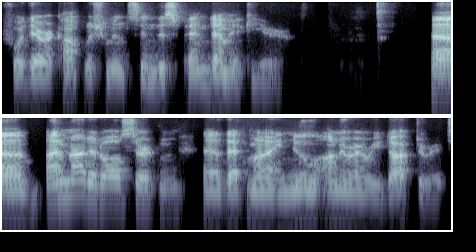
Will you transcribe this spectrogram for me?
for their accomplishments in this pandemic year. Uh, I'm not at all certain uh, that my new honorary doctorate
